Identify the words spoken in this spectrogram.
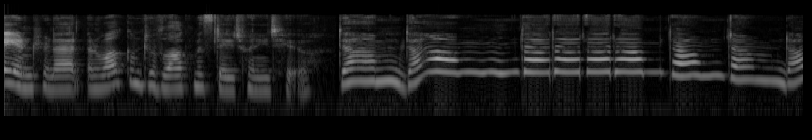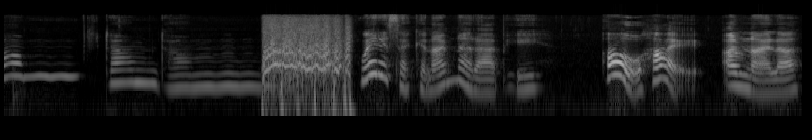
Hey Internet, and welcome to Vlogmas Day 22. Dum dum da da da dum dum dum dum dum dum. Wait a second, I'm not Abby. Oh, hi, I'm Nyla.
